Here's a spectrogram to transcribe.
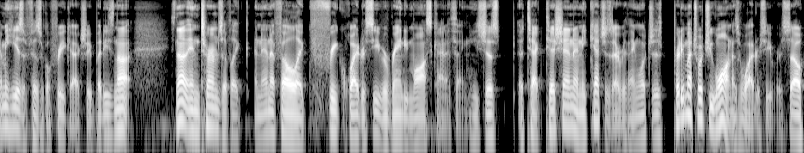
I mean, he is a physical freak actually, but he's not. He's not in terms of like an NFL like freak wide receiver Randy Moss kind of thing. He's just a tactician and he catches everything, which is pretty much what you want as a wide receiver. So,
